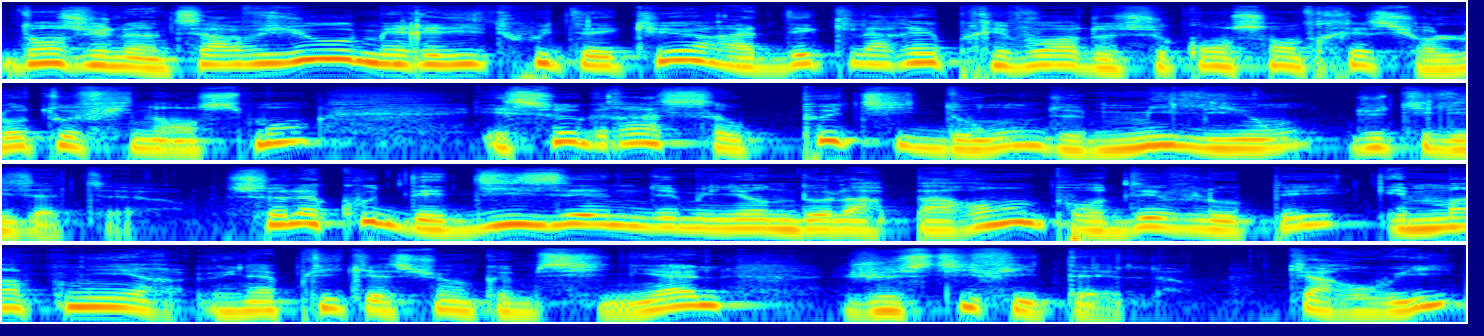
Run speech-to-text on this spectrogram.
Dans une interview, Meredith Whittaker a déclaré prévoir de se concentrer sur l'autofinancement et ce grâce aux petits dons de millions d'utilisateurs. Cela coûte des dizaines de millions de dollars par an pour développer et maintenir une application comme Signal, justifie-t-elle Car oui,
